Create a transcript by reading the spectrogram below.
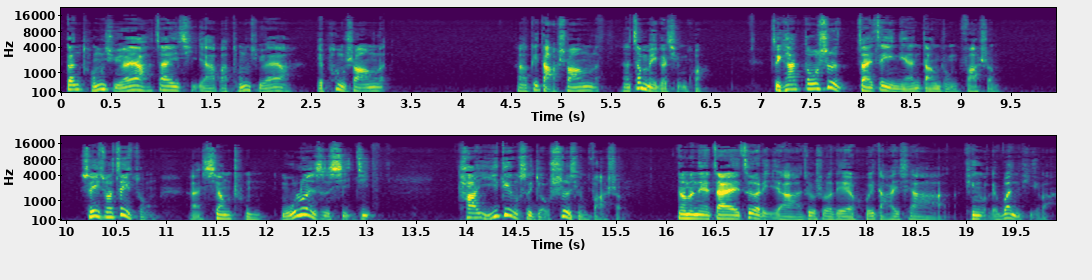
跟同学呀在一起呀，把同学呀给碰伤了，啊，给打伤了，那这么一个情况，这你看都是在这一年当中发生，所以说这种呃相冲，无论是喜忌。他一定是有事情发生，那么呢，在这里呀，就说的回答一下听友的问题吧。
